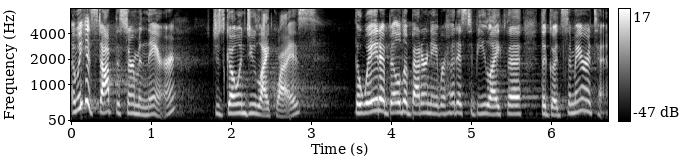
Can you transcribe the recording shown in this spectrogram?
And we could stop the sermon there, just go and do likewise. The way to build a better neighborhood is to be like the, the Good Samaritan.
